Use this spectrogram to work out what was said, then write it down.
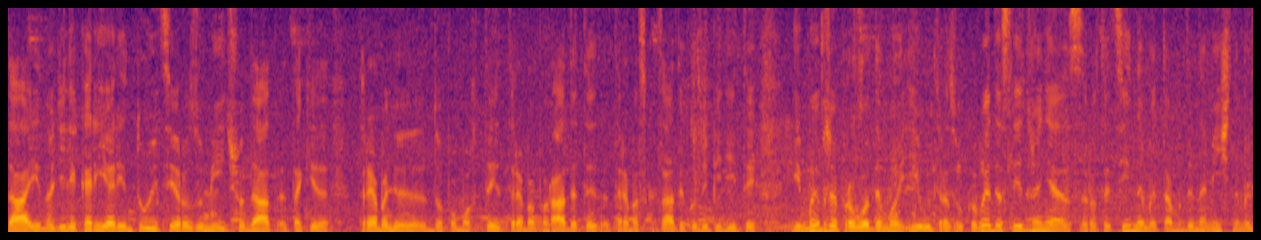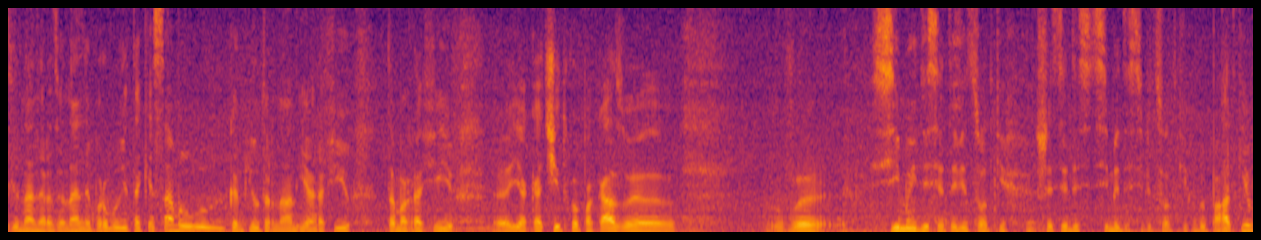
Да, іноді лікарі орієнтуються і розуміють, що да, таки треба допомогти, треба порадити, треба сказати, куди підійти. І ми вже проводимо і ультразвукове дослідження з ротаційними, там динамічними, зінально-резональними пробою, таке саме у комп'ютерну ангіографію, томографію, е, яка чітко показує в 70%, 60-70% випадків,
